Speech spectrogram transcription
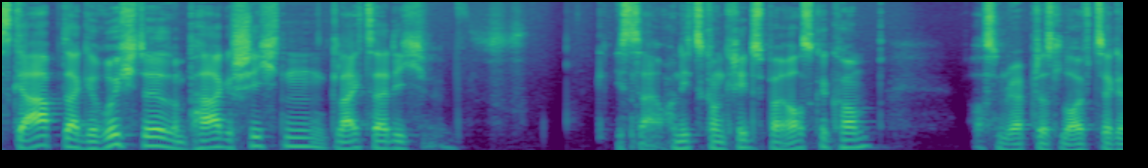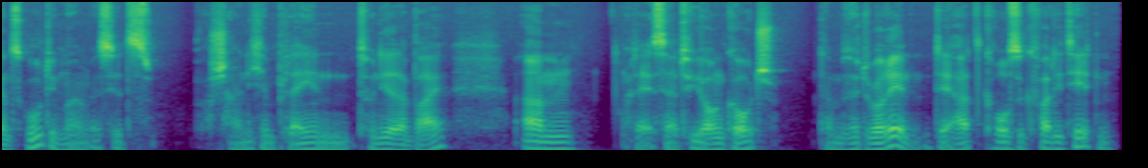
Es gab da Gerüchte, so ein paar Geschichten. Gleichzeitig ist da auch nichts Konkretes bei rausgekommen. Aus den Raptors läuft es ja ganz gut. Ich meine, ist jetzt wahrscheinlich im Play-In-Turnier dabei. Ähm, der ist ja natürlich auch ein Coach. Da müssen wir drüber reden. Der hat große Qualitäten.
